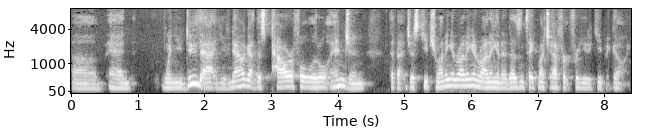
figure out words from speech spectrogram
Um, and when you do that, you've now got this powerful little engine that just keeps running and running and running, and it doesn't take much effort for you to keep it going.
